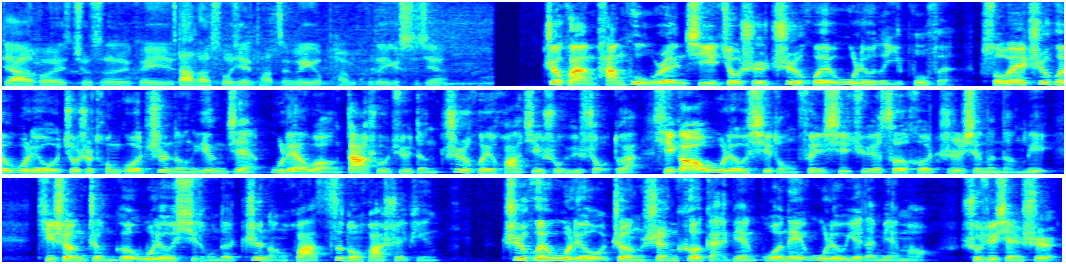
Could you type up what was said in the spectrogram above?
第二个就是可以大大缩减它整个一个盘库的一个时间。这款盘库无人机就是智慧物流的一部分。所谓智慧物流，就是通过智能硬件、物联网、大数据等智慧化技术与手段，提高物流系统分析决策和执行的能力，提升整个物流系统的智能化、自动化水平。智慧物流正深刻改变国内物流业的面貌。数据显示，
